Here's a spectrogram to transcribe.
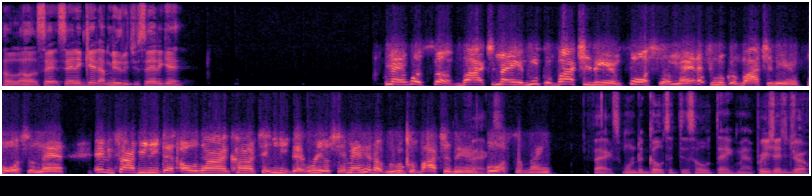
Hold on. Say, say it again. I muted you. Say it again. Man, what's up, Voch, man? Luca Vocci, the enforcer, man. That's Luca Vocci, the enforcer, man. Anytime you need that old line content, you need that real shit, man, hit up Luca Vocci, the Facts. enforcer, man. Facts. One of the goats at this whole thing, man. Appreciate you, Joe.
